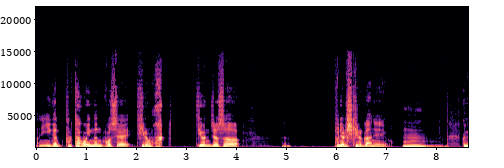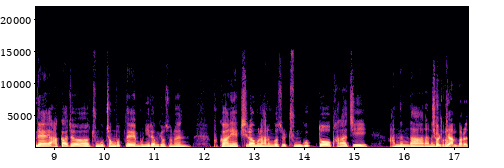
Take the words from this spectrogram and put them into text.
아니 이건 불타고 있는 곳에 기름 확 기얹어서 어? 분열시키는 거 아니에요. 음. 근데 아까 저 중국 정법대 문희령 교수는 북한이 핵실험을 하는 것을 중국도 바라지 않는다라는 절대 식으로 안 바라,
